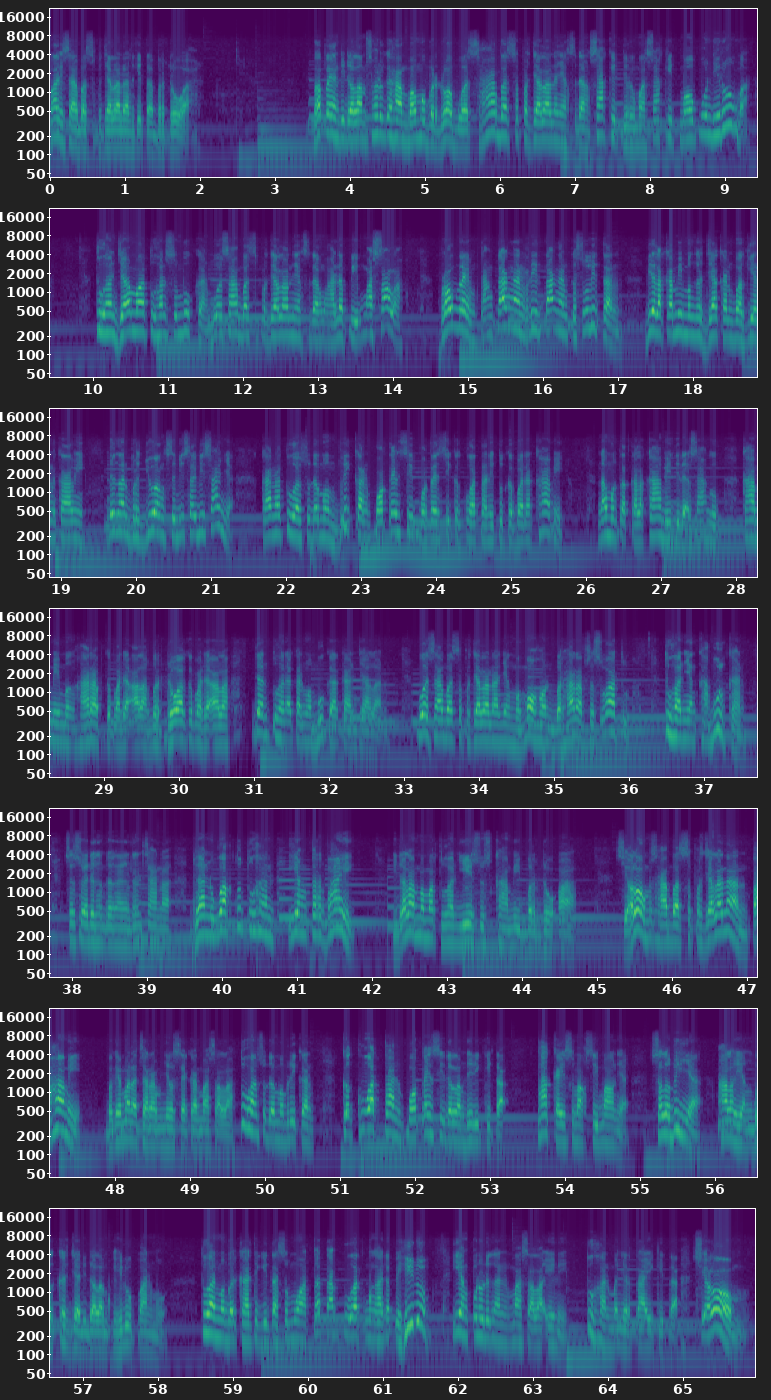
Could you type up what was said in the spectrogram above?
Mari sahabat seperjalanan kita berdoa. Bapak yang di dalam surga hambamu berdoa buat sahabat seperjalanan yang sedang sakit di rumah sakit maupun di rumah. Tuhan jamah, Tuhan sembuhkan. Buat sahabat seperjalanan yang sedang menghadapi masalah, problem, tantangan, rintangan, kesulitan. Biarlah kami mengerjakan bagian kami dengan berjuang sebisa-bisanya. Karena Tuhan sudah memberikan potensi-potensi kekuatan itu kepada kami. Namun tatkala kami tidak sanggup, kami mengharap kepada Allah, berdoa kepada Allah, dan Tuhan akan membukakan jalan. Buat sahabat seperjalanan yang memohon berharap sesuatu, Tuhan yang kabulkan sesuai dengan dengan rencana dan waktu Tuhan yang terbaik. Di dalam nama Tuhan Yesus kami berdoa. Shalom sahabat seperjalanan, pahami bagaimana cara menyelesaikan masalah. Tuhan sudah memberikan kekuatan potensi dalam diri kita. Pakai semaksimalnya. Selebihnya Allah yang bekerja di dalam kehidupanmu. Tuhan memberkati kita semua tetap kuat menghadapi hidup yang penuh dengan masalah ini. Tuhan menyertai kita. Shalom.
